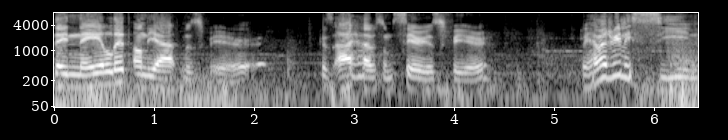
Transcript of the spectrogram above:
They nailed it on the atmosphere. Because I have some serious fear. We haven't really seen...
